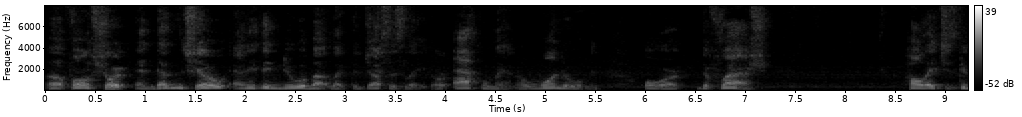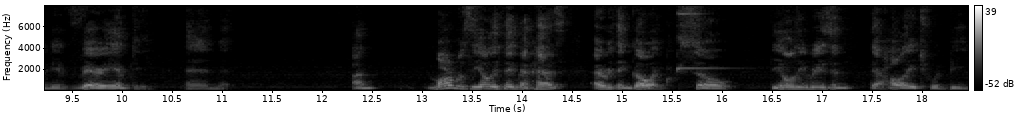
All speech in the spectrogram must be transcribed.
uh, falls short and doesn't show anything new about like the Justice League or Aquaman or Wonder Woman or the Flash, Hall H is going to be very empty, and I'm, Marvel's the only thing that has everything going. So the only reason that Hall H would be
